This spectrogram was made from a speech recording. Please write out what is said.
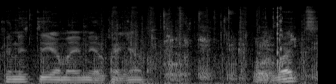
Ska ni inte ge mig mer pengar? Alright.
